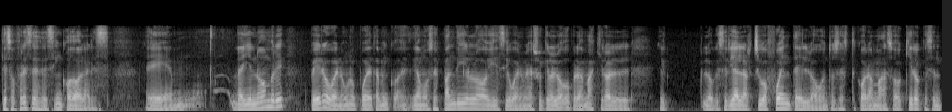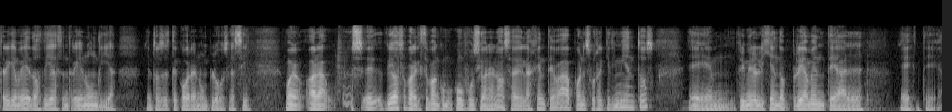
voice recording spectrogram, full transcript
que se ofrece desde 5 dólares. Em, de ahí el nombre, pero bueno, uno puede también, digamos, expandirlo y decir, bueno, mira, yo quiero el logo, pero además quiero el, lo que sería el archivo fuente del logo, entonces te cobran más. O quiero que se entregue en vez de dos días, se entregue en un día, entonces te cobran un plus y así. Bueno, ahora, eh, digo eso para que sepan cómo, funciona, ¿no? O sea, la gente va, pone sus requerimientos, Em, primero eligiendo previamente al, este,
